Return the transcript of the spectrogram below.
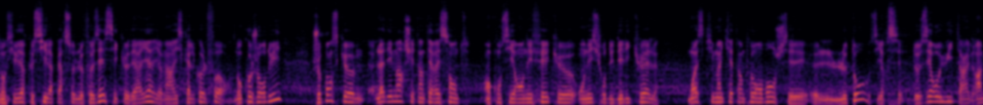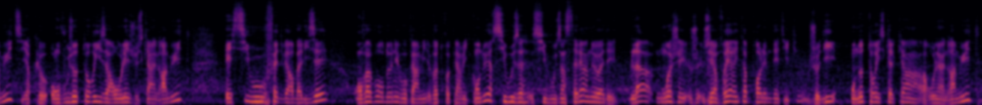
Donc, ce qui veut dire que si la personne le faisait, c'est que derrière, il y avait un risque alcool fort. Donc, aujourd'hui, je pense que la démarche est intéressante en considérant en effet qu'on est sur du délictuel moi, ce qui m'inquiète un peu en revanche, c'est le taux, c'est-à-dire de 0,8 à 1,8 g, c'est-à-dire qu'on vous autorise à rouler jusqu'à 1,8 g, et si vous vous faites verbaliser, on va vous redonner votre permis de conduire si vous, installez un EAD. Là, moi, j'ai un véritable problème d'éthique. Je dis, on autorise quelqu'un à rouler un gramme 8.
